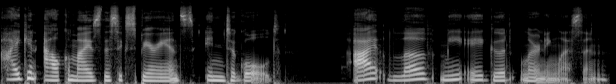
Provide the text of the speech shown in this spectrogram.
I can alchemize this experience into gold. I love me a good learning lesson.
